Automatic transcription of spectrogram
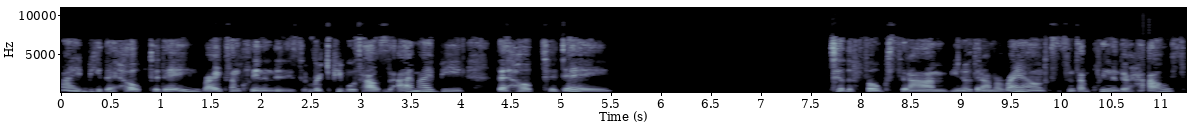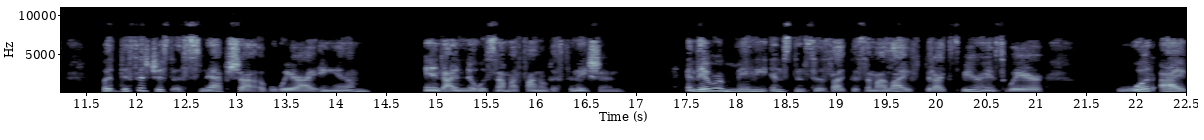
might be the help today, right? Because I'm cleaning these rich people's houses. I might be the help today to the folks that I'm, you know, that I'm around since I'm cleaning their house. But this is just a snapshot of where I am. And I know it's not my final destination. And there were many instances like this in my life that I experienced where what I,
